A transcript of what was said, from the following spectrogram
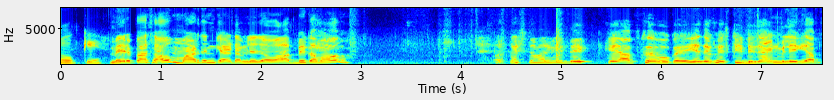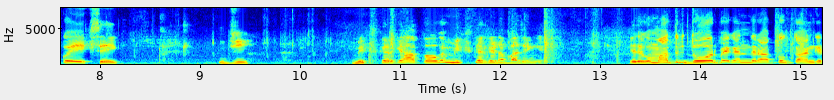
ओके मेरे पास आओ मार्जिन के आइटम ले जाओ। आप भी कमाओ। और कस्टमर भी देख के आपसे वो कहे। ये देखो इसकी डिज़ाइन मिलेगी आपको एक से एक। जी। मिक्स करके आप कहोगे मिक्स करके डब्बा देंगे। ये देखो मात्र दो रुपए के अंदर आपको कान की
